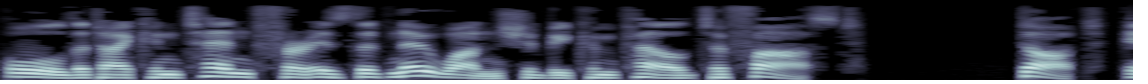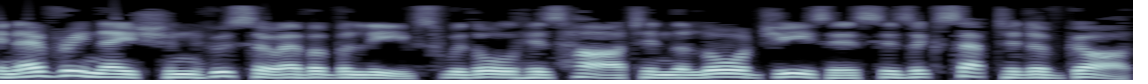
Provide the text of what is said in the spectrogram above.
All that I contend for is that no one should be compelled to fast. Dot. In every nation whosoever believes with all his heart in the Lord Jesus is accepted of God.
